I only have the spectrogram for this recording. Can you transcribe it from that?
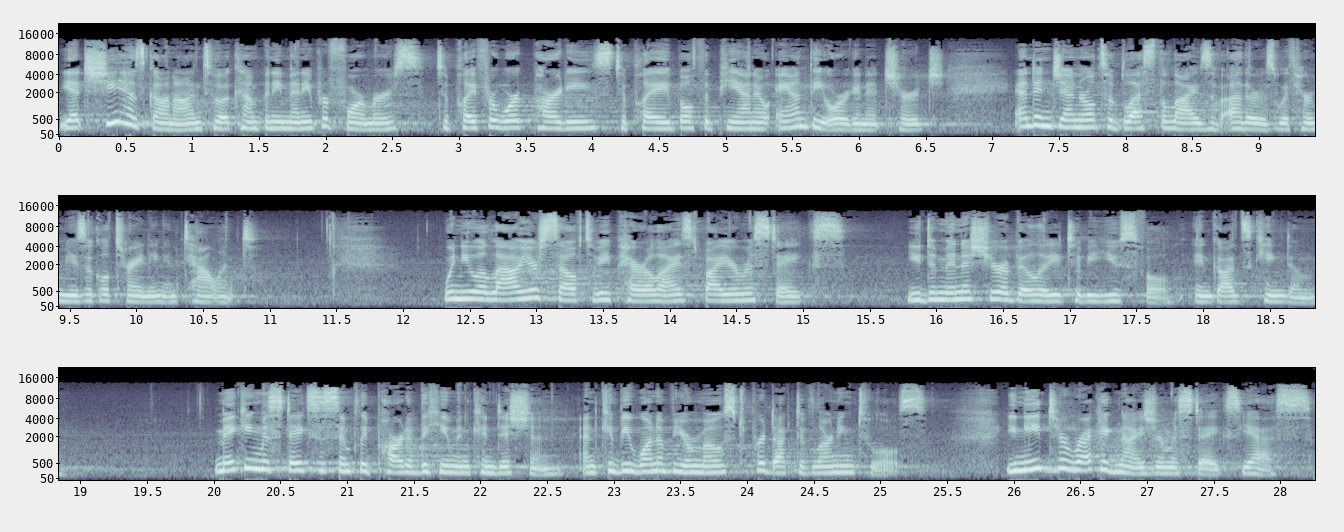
Yet she has gone on to accompany many performers, to play for work parties, to play both the piano and the organ at church, and in general to bless the lives of others with her musical training and talent. When you allow yourself to be paralyzed by your mistakes, you diminish your ability to be useful in God's kingdom. Making mistakes is simply part of the human condition and can be one of your most productive learning tools. You need to recognize your mistakes, yes,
